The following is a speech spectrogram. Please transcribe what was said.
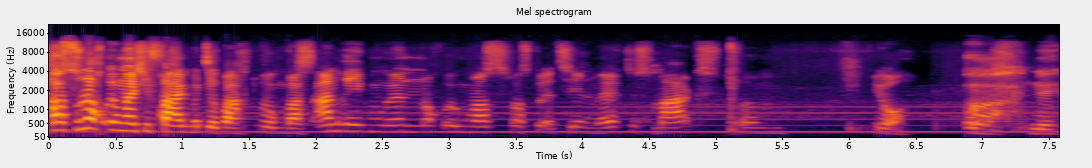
Hast du noch irgendwelche Fragen mitgebracht? Irgendwas, Anregungen, noch irgendwas, was du erzählen möchtest, magst? Ähm, ja. Oh, ne,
